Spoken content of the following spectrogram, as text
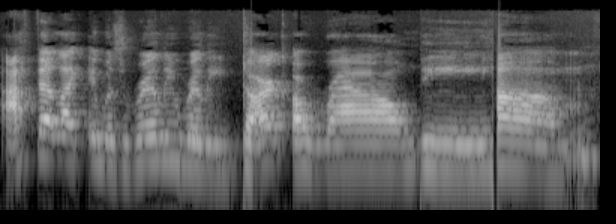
I felt like it was really, really dark around the, um,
